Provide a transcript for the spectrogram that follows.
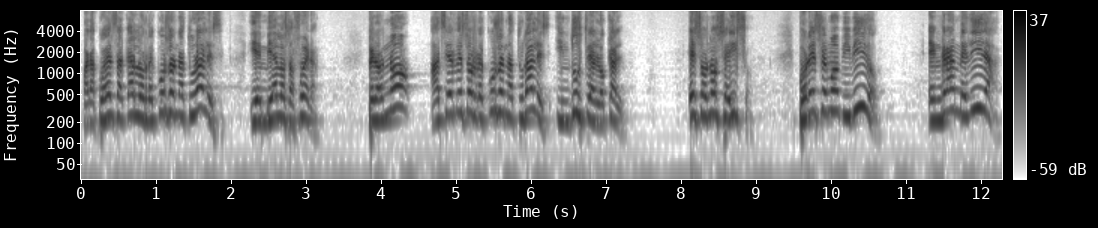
para poder sacar los recursos naturales y enviarlos afuera. Pero no hacer de esos recursos naturales industria local. Eso no se hizo. Por eso hemos vivido en gran medida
